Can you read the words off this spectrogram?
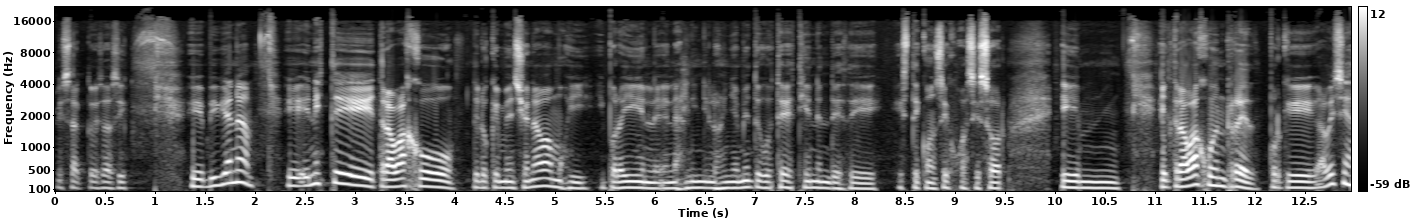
Exacto, es así. Eh, Viviana, eh, en este trabajo de lo que mencionábamos y, por ahí en, en las líneas, los lineamientos que ustedes tienen desde este consejo asesor, eh, el trabajo en red, porque a veces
